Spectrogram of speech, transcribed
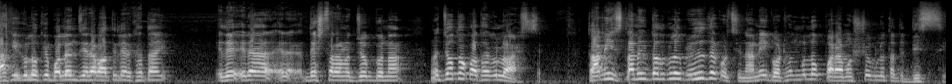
বাকিগুলোকে বলেন যে এরা বাতিলের খাতায়, এদের, এরা এরা দেশ চালানোর যোগ্য না। মানে যত কথাগুলো আসছে। তো আমি ইসলামিক দলগুলোর বিরোধিতা করছি না, আমি গঠনমূলক পরামর্শগুলো তাদের দিচ্ছি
